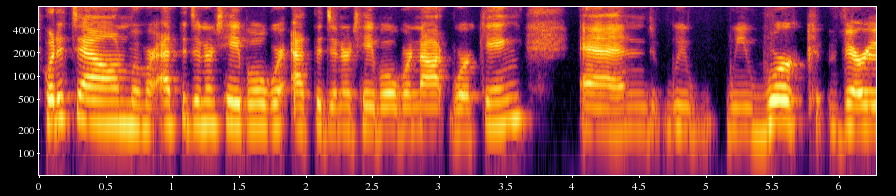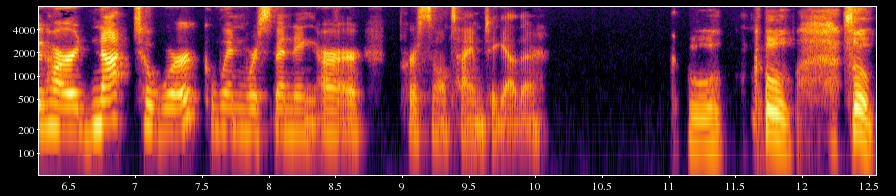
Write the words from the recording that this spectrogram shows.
put it down. When we're at the dinner table we're at the dinner table. We're not working. And we we work very hard not to work when we're spending our personal time together. Cool cool. So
